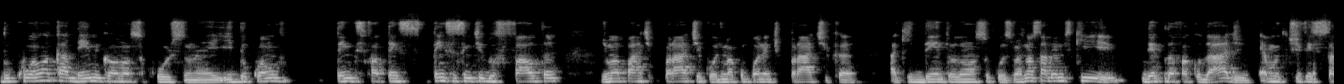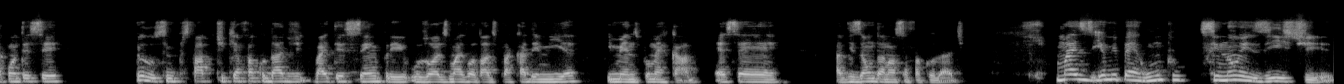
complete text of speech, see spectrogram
do quão acadêmico é o nosso curso, né, e do quão tem, tem, tem se sentido falta de uma parte prática ou de uma componente prática aqui dentro do nosso curso. Mas nós sabemos que dentro da faculdade é muito difícil isso acontecer, pelo simples fato de que a faculdade vai ter sempre os olhos mais voltados para a academia e menos para o mercado. Essa é a visão da nossa faculdade. Mas eu me pergunto se não existe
